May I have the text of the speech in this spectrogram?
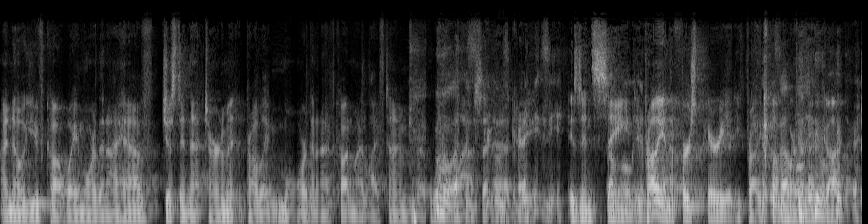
I know you've caught way more than I have just in that tournament, probably more than I've caught in my lifetime. But what a blast that had to be is insane. Probably in the first period, you've probably caught more than I've caught.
